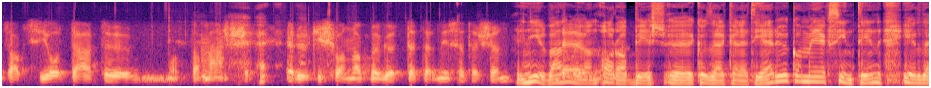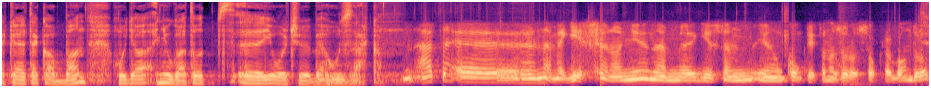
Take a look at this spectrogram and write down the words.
az akciót, tehát ott a más erők is vannak mögötte természetesen. Nyilván De... olyan arab és közelkeleti erők, amelyek szintén érdekeltek abban, hogy a nyugatot jól csőbe húzzák. Hát nem egészen annyi, nem egészen, én konkrétan az oroszokra gondolok.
